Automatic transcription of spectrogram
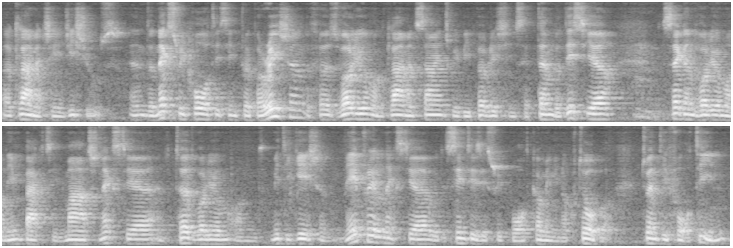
uh, climate change issues. And the next report is in preparation. The first volume on climate science will be published in September this year. The second volume on impact in March next year, and the third volume on mitigation in April next year, with the synthesis report coming in October 2014.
